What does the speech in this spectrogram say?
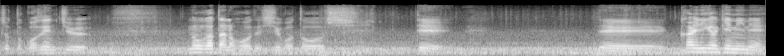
ちょっと午前中、農方の方で仕事をして、で、帰りがけにね、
